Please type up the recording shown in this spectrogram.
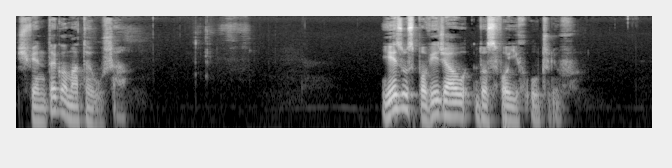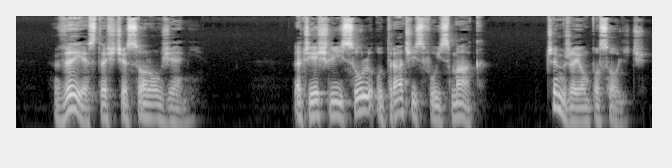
świętego Mateusza. Jezus powiedział do swoich uczniów: Wy jesteście solą ziemi. Lecz jeśli sól utraci swój smak, czymże ją posolić?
